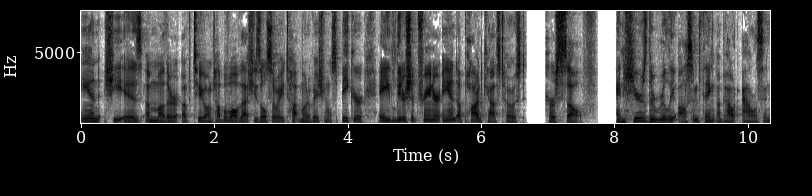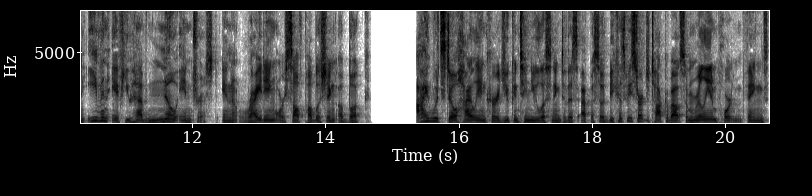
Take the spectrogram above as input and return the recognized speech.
and she is a mother of two. On top of all of that, she's also a top motivational speaker, a leadership trainer, and a podcast host herself. And here's the really awesome thing about Allison. Even if you have no interest in writing or self publishing a book, I would still highly encourage you continue listening to this episode because we start to talk about some really important things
